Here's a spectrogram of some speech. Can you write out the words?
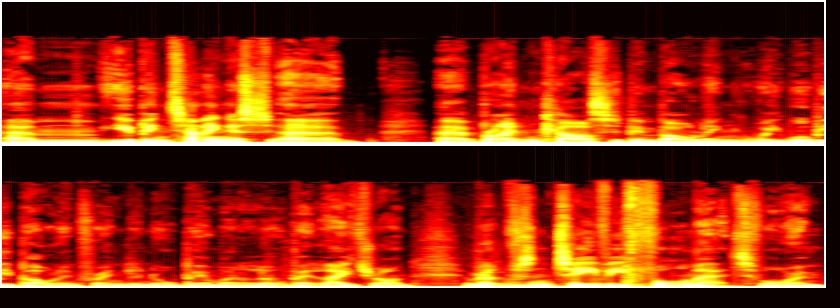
um, you've been telling us uh, uh, Brydon Carse has been bowling. We will be bowling for England, all being well, a little bit later on. And we're looking for some TV formats for him.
